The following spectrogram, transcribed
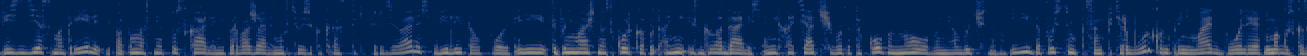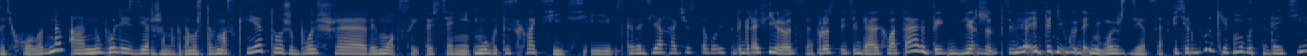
везде смотрели, и потом нас не отпускали, они провожали. Мы в Тюзе как раз-таки переодевались, вели толпой. И ты понимаешь, насколько вот они изголодались, они хотят чего-то такого нового, необычного. И, допустим, Санкт-Петербург, он принимает более, не могу сказать холодно, а ну более сдержанно, потому что в Москве тоже больше эмоций, то есть они могут и схватить, и сказать, я хочу с тобой фотографироваться. Просто тебя хватают и держат тебя, и ты никуда не можешь деться. В Петербурге могут подойти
